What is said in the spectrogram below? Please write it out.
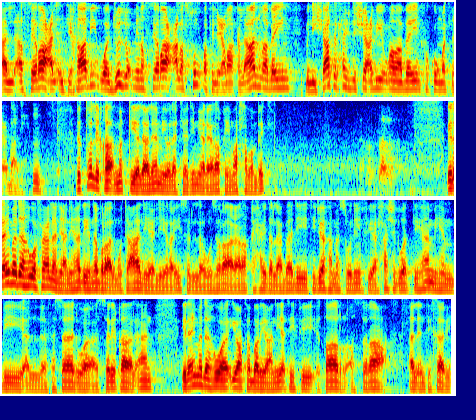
الصراع الانتخابي وجزء من الصراع على السلطة في العراق الآن ما بين ميليشيات الحشد الشعبي وما بين حكومة العبادي. دكتور لقاء مكي الإعلامي والأكاديمي العراقي مرحبا بك. إلى أي مدى هو فعلا يعني هذه النبرة المتعالية لرئيس الوزراء العراقي حيدر العبادي تجاه مسؤولين في الحشد واتهامهم بالفساد والسرقة الآن؟ إلى أي مدى هو يعتبر يعني يأتي في إطار الصراع الانتخابي؟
